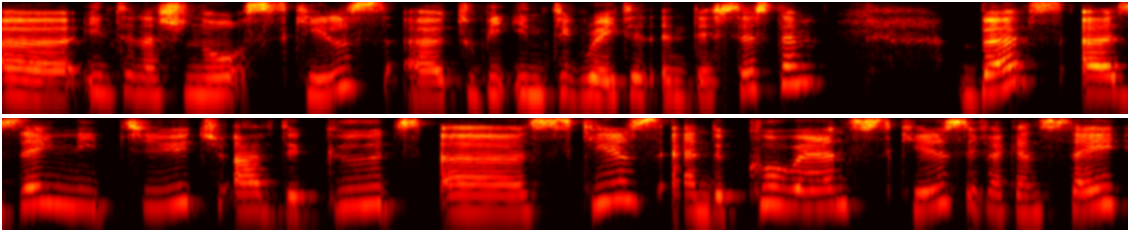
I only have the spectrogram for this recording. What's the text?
uh, international skills uh, to be integrated in this system but uh, they need to to have the good uh, skills and the current skills, if I can say,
